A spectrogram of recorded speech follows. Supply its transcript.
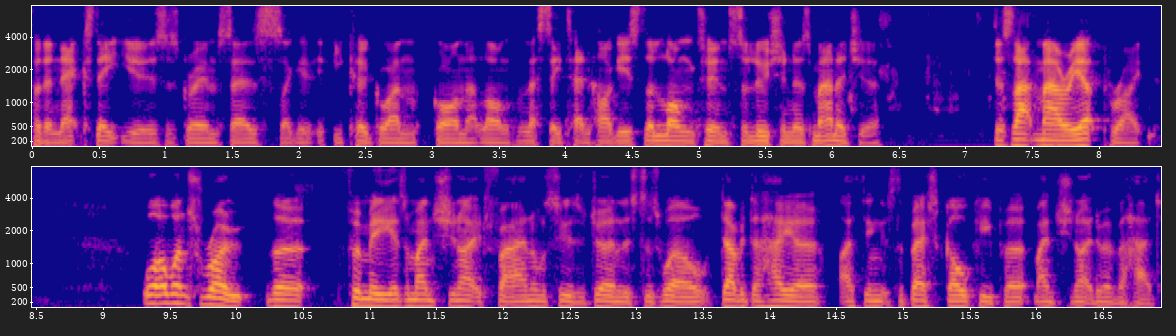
for the next eight years, as Graeme says. Like if he could go on go on that long, let's say Ten Hag is the long term solution as manager. Does that marry up right? Well, I once wrote that for me as a Manchester United fan, obviously as a journalist as well, David De Gea, I think is the best goalkeeper Manchester United have ever had.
